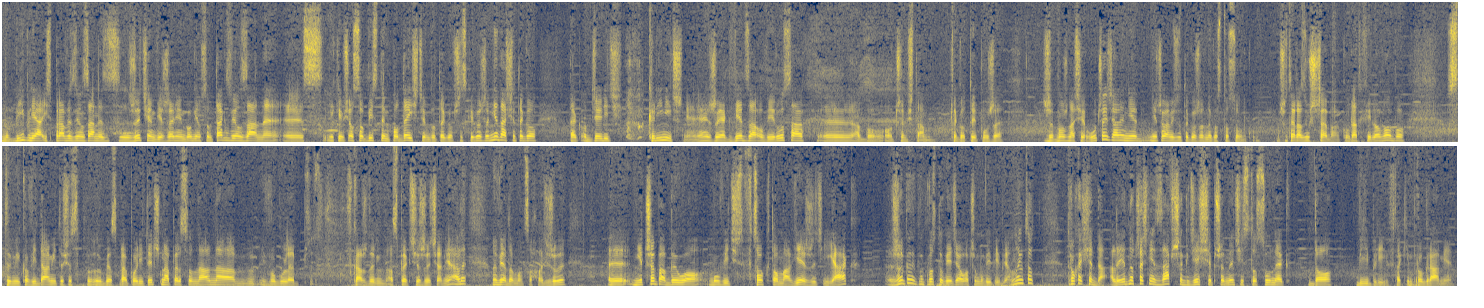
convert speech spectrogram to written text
no, Biblia i sprawy związane z życiem, wierzeniem Bogiem są tak związane y, z jakimś osobistym podejściem do tego wszystkiego, że nie da się tego tak oddzielić klinicznie, nie? że jak wiedza o wirusach yy, albo o czymś tam tego typu, że, że można się uczyć, ale nie, nie trzeba mieć do tego żadnego stosunku. Znaczy teraz już trzeba, akurat chwilowo, bo z tymi covidami to się robiła sprawa polityczna, personalna i w ogóle w każdym aspekcie życia, nie? Ale no wiadomo o co chodzi, żeby e, nie trzeba było mówić w co kto ma wierzyć i jak, żeby po prostu wiedział o czym mówi Biblia. No i to trochę się da, ale jednocześnie zawsze gdzieś się przemyci stosunek do Biblii w takim programie.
